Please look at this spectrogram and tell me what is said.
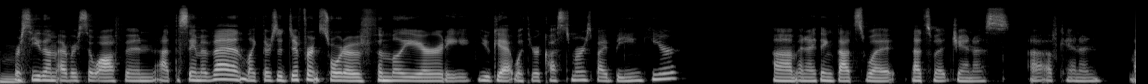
Mm. or see them every so often at the same event. Like there's a different sort of familiarity you get with your customers by being here. Um, and I think that's what that's what Janice uh, of Canon Mhm.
